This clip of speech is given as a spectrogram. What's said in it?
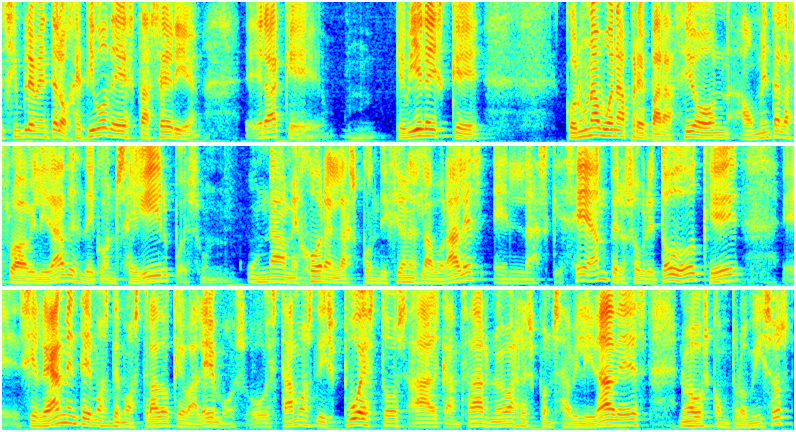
simplemente el objetivo de esta serie era que, que vierais que con una buena preparación aumenta las probabilidades de conseguir pues, una mejora en las condiciones laborales, en las que sean, pero sobre todo que eh, si realmente hemos demostrado que valemos o estamos dispuestos a alcanzar nuevas responsabilidades, nuevos compromisos,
